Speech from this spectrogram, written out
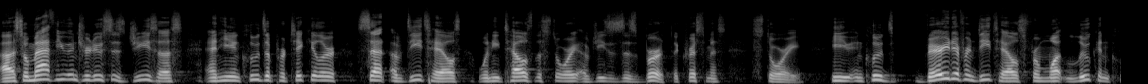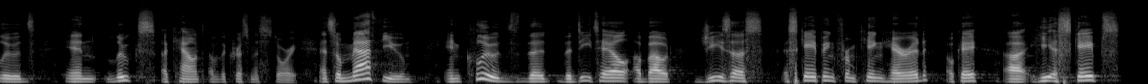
Uh, so Matthew introduces Jesus, and he includes a particular set of details when he tells the story of Jesus' birth, the Christmas story. He includes very different details from what Luke includes in Luke's account of the Christmas story. And so Matthew includes the, the detail about Jesus escaping from King Herod. Okay, uh, he escapes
